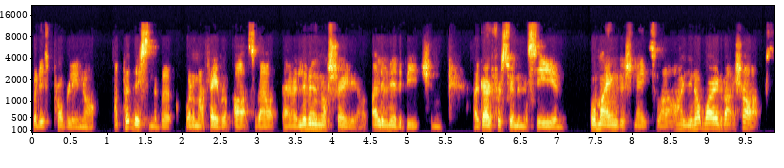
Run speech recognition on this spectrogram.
but it's probably not. I put this in the book. One of my favorite parts about uh, living in Australia. I live near the beach and I go for a swim in the sea, and all my English mates are like, "Oh, you're not worried about sharks?"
